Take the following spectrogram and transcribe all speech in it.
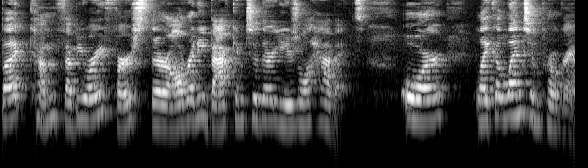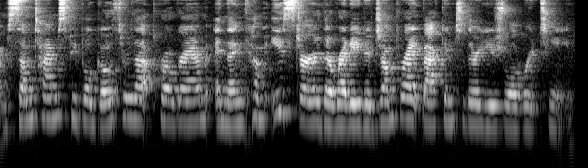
but come February 1st, they're already back into their usual habits. Or like a Lenten program, sometimes people go through that program and then come Easter, they're ready to jump right back into their usual routine.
